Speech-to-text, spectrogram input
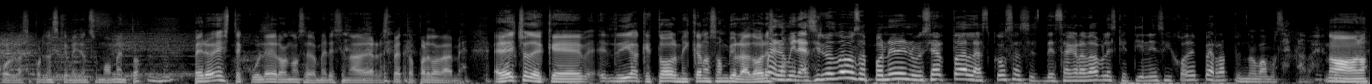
por las oportunidades que me dio en su momento. Pero este culero no se lo merece nada de respeto, perdóname. El hecho de que eh, diga que todos los mexicanos son violadores. Bueno, mira, si nos vamos a poner a enunciar todas las cosas es- desagradables que tiene ese hijo de perra, pues no vamos a acabar. no, no.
